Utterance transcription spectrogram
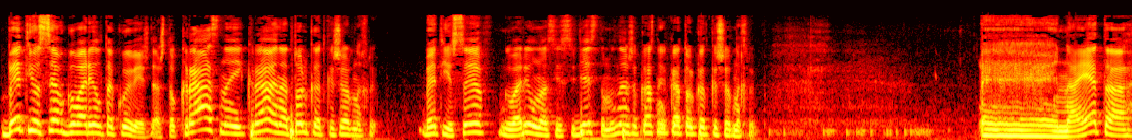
Бет Йосеф говорил такую вещь, да, что красная икра, она только от кошерных рыб. Бет Йосеф говорил, у нас есть свидетельство, мы знаем, что красная икра только от кошерных рыб. Э, на это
